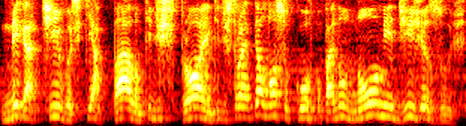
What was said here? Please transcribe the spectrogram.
negativas que abalam, que destroem, que destroem até o nosso corpo, Pai, no nome de Jesus.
